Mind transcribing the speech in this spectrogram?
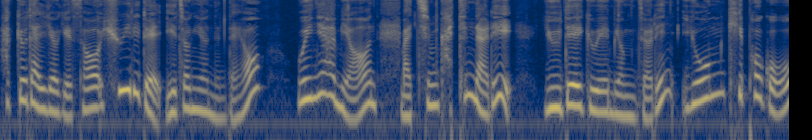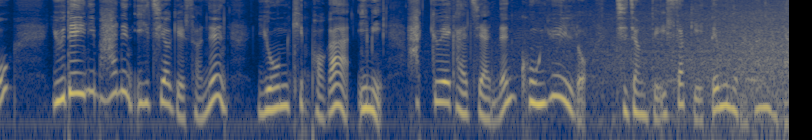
학교 달력에서 휴일이 될 예정이었는데요. 왜냐하면 마침 같은 날이 유대교의 명절인 욤키퍼고 유대인이 많은 이 지역에서는 욤키퍼가 이미 학교에 가지 않는 공휴일로 지정돼 있었기 때문이라고 합니다.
